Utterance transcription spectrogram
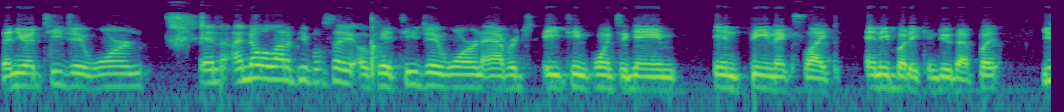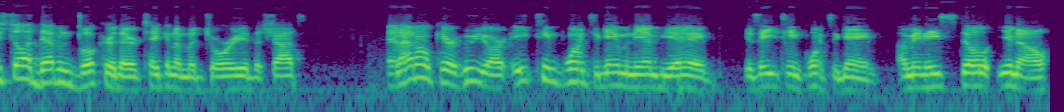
Then you had TJ Warren. And I know a lot of people say, okay, TJ Warren averaged 18 points a game in Phoenix. Like anybody can do that. But you still had Devin Booker there taking a majority of the shots. And I don't care who you are, 18 points a game in the NBA is 18 points a game. I mean, he's still, you know,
